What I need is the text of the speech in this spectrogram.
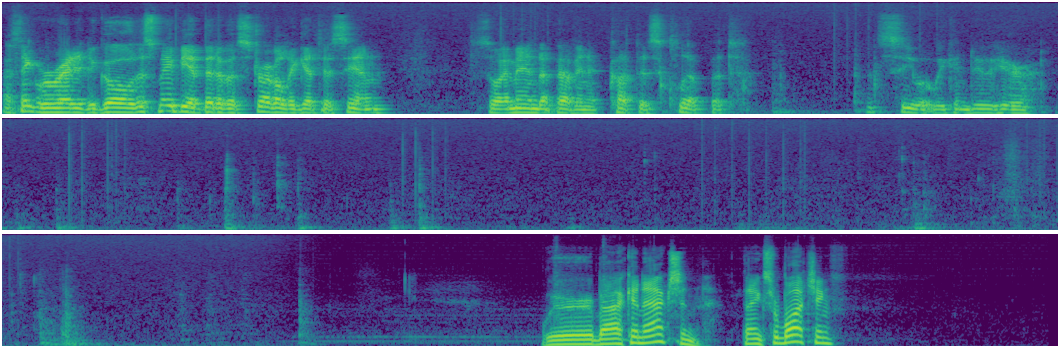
I think we're ready to go. This may be a bit of a struggle to get this in, so I may end up having to cut this clip, but let's see what we can do here. We're back in action. Thanks for watching.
